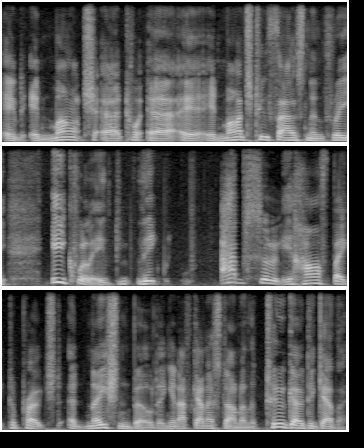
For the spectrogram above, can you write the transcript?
in, in March, uh, tw- uh, in March 2003. Equally, the absolutely half baked approach at nation building in Afghanistan, and the two go together.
